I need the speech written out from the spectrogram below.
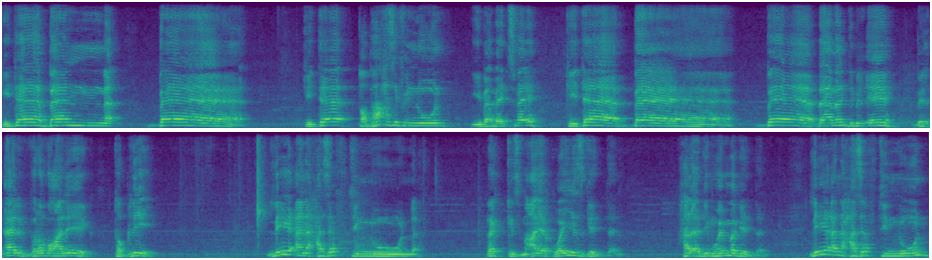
كتابا. باء. كتاب. طب هحذف النون. يبقى بقت اسمها إيه؟ كتاب با با با مد بالإيه؟ بالألف. برافو عليك. طب ليه؟ ليه أنا حذفت النون؟ ركز معايا كويس جدا. الحلقة دي مهمة جدا. ليه أنا حذفت النون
